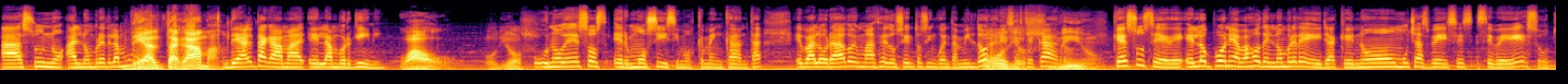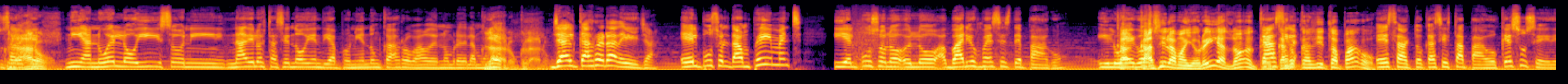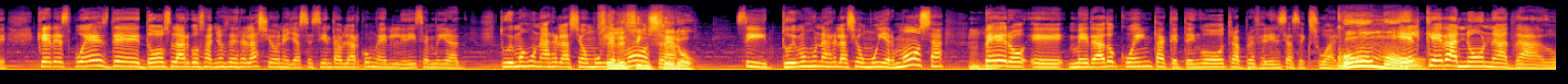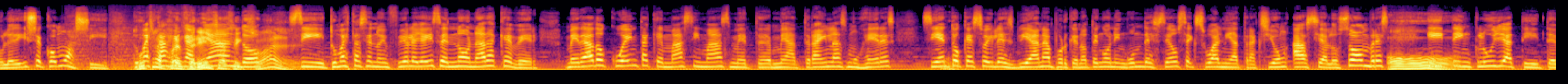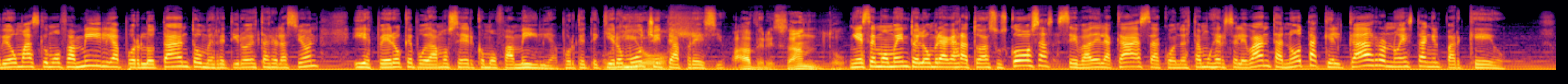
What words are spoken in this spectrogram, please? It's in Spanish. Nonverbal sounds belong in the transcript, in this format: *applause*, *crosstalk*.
a su no- al nombre de la mujer. De alta gama. De alta gama, el Lamborghini. Wow. Oh Dios. Uno de esos hermosísimos que me encanta, eh, valorado en más de 250 mil Oh, dólares Dios este carro. mío. ¿Qué sucede? Él lo pone abajo del nombre de ella, que no muchas veces se ve eso. Tú sabes Claro. que ni Anuel lo hizo, ni nadie lo está haciendo hoy en día poniendo un carro abajo del nombre de la mujer. Claro, claro. Ya el carro era de ella. Él puso el down payment y él puso lo- lo- varios meses de pago. Y luego. casi la mayoría, ¿no? El Casi carro la- casi está pago. Exacto, casi está pago. ¿Qué sucede? Que después de dos largos años de relación, ella se sienta a hablar con él y le dice, mira, tuvimos una relación muy Se le hermosa. sinceró. Sí, tuvimos una relación muy hermosa, pero eh, me he dado cuenta que tengo otra preferencia sexual. ¿Cómo? Él queda no nadado. Le dice, ¿cómo así? Tú me estás engañando. sexual. Sí, tú me estás haciendo infiel. Ella dice, no, nada que ver. Me he dado cuenta que más y más me, me atraen las mujeres. Siento que soy lesbiana porque no tengo ningún deseo sexual ni atracción hacia los hombres. Oh. Y te incluye a ti. Te veo más como familia. Por lo tanto, me retiro de esta relación y espero que podamos ser como familia porque te quiero mucho y te aprecio. Padre Santo. En ese momento el hombre agarra todas sus cosas, se va de la casa. Cuando esta mujer se levanta, nota que el carro no está en el parqueo.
